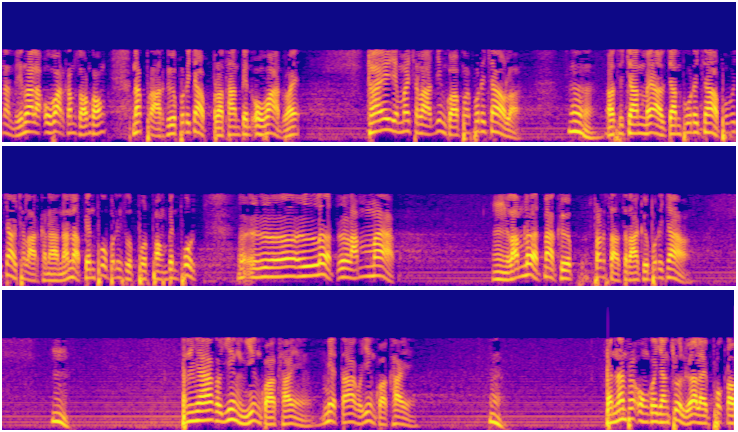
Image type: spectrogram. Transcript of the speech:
นั่นเห็นว่าละโอวาทคำสอนของนักปราชญ์คือพระเจ้าประทานเป็นโอวาทไว้ใครยังไม่ฉลาดยิ่งกว่าพระพุทธเจ้าล่ะ อัศจรรย์ไหมอัศจรรย์พระพุทธเจ้า พระพุทธเจ้าฉลาดขนาดนั้นล่ะเป็นผู้บริสุทธิ์ผุดผ่องเป็นผู้เลิศล้ำมากอืล้ำเลิศมากคือพระศาสดาคือพระพุทธเจ้า อืปัญญาก็ยิ่งยิ่งกว่าใคร เมตตาก็ยิ่งกว่าใครดังนั้นพระองค์ก็ยังช่วยเหลืออะไร พวกเรา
